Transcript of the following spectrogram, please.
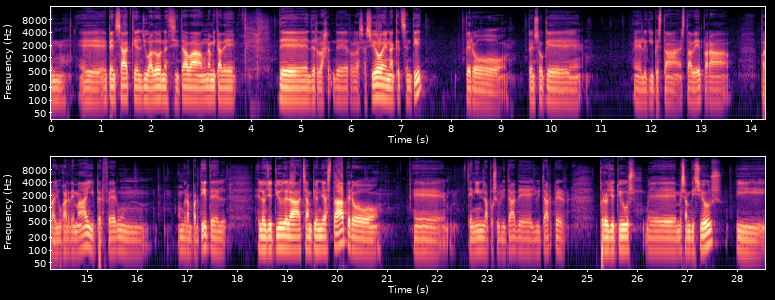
eh, he pensat que el jugador necessitava una mica de, de, de, de relaxació en aquest sentit, però penso que eh, l'equip està, està bé per a, per a jugar demà i per fer un, un gran partit. L'objectiu de la Champions ja està, però eh, tenint la possibilitat de lluitar per, per objectius eh, més ambiciosos i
